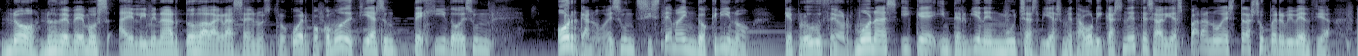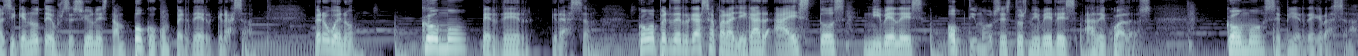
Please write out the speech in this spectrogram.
No, no debemos eliminar toda la grasa de nuestro cuerpo. Como decía, es un tejido, es un órgano, es un sistema endocrino que produce hormonas y que interviene en muchas vías metabólicas necesarias para nuestra supervivencia, así que no te obsesiones tampoco con perder grasa. Pero bueno, ¿cómo perder grasa? cómo perder grasa para llegar a estos niveles óptimos, estos niveles adecuados. ¿Cómo se pierde grasa?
